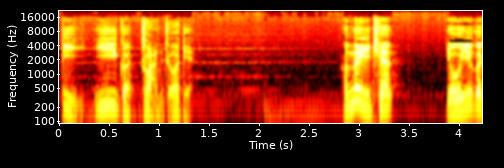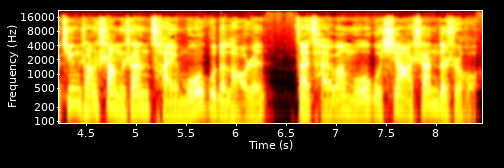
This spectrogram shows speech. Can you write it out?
第一个转折点。说那一天，有一个经常上山采蘑菇的老人，在采完蘑菇下山的时候，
